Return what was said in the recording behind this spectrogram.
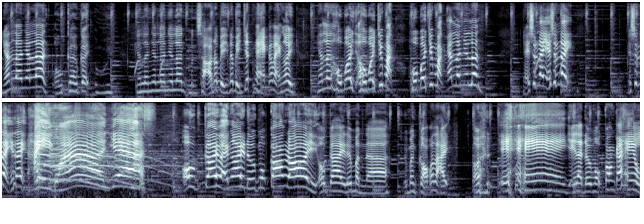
Nhanh lên nhanh lên. Ok ok. Ui, nhanh lên nhanh lên nhanh lên. Mình sợ nó bị nó bị chết ngạt các bạn ơi. Nhanh lên, hồ bơi hồ bơi trước mặt, hồ bơi trước mặt. Nhanh lên nhanh lên. Nhảy xuống đây, nhảy xuống đây. Nhảy xuống đây, nhảy đây. Hay quá. Yes ok bạn ơi được một con rồi. Ok để mình à, để mình cột nó lại. Yeah. vậy là được một con cá heo.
